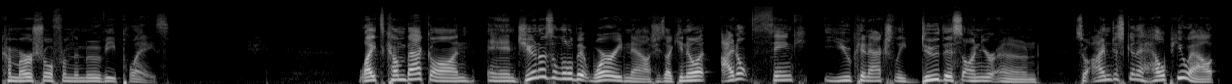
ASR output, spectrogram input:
commercial from the movie plays. Lights come back on, and Juno's a little bit worried now. She's like, you know what? I don't think you can actually do this on your own. So I'm just going to help you out,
